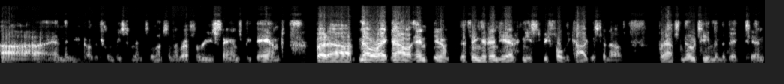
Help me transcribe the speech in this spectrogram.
uh, and then you know there's going to be some influence on the referees. Fans be damned. But uh, no, right now, and you know, the thing that Indiana needs to be fully cognizant of, perhaps no team in the Big Ten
